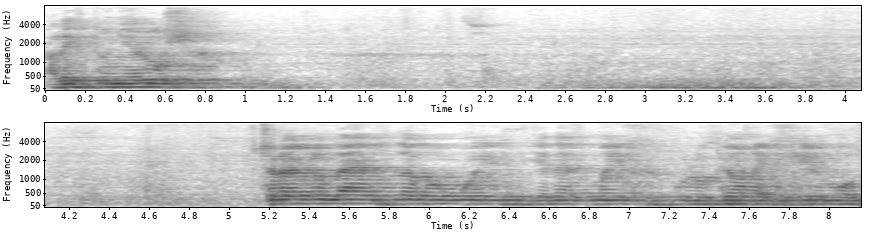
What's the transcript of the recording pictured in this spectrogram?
Ale ich to nie rusza. Wczoraj oglądałem znowu mój, jeden z moich ulubionych filmów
